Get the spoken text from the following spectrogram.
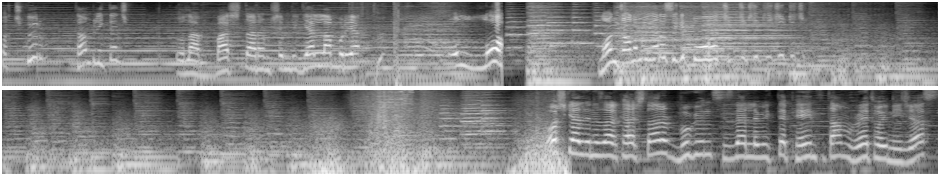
bak çıkıyorum. Tamam ringden çık. Ulan başlarım şimdi gel lan buraya. Allah. Lan canımın yarısı gitti. Oha çık çık çık çık çık. Hoş geldiniz arkadaşlar. Bugün sizlerle birlikte Paint Time Red oynayacağız.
